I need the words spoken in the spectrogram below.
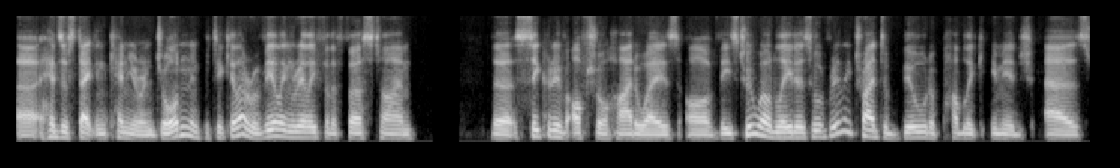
uh, heads of state in Kenya and Jordan in particular, revealing really for the first time the secretive offshore hideaways of these two world leaders who have really tried to build a public image as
